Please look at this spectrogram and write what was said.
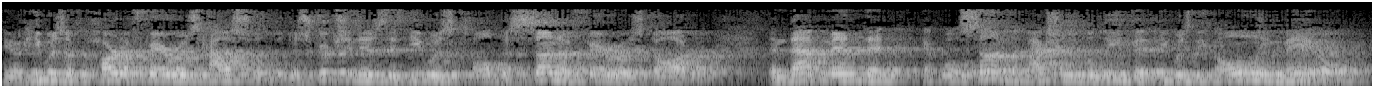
You know, he was a part of Pharaoh's household. The description is that he was called the son of Pharaoh's daughter. And that meant that, well, some actually believe that he was the only male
